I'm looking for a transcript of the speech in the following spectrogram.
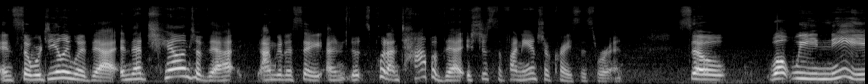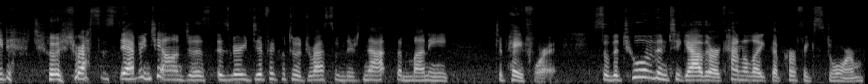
And so we're dealing with that. And that challenge of that, I'm going to say, and let's put on top of that, it's just the financial crisis we're in. So what we need to address the staffing challenges is very difficult to address when there's not the money to pay for it. So the two of them together are kind of like the perfect storm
